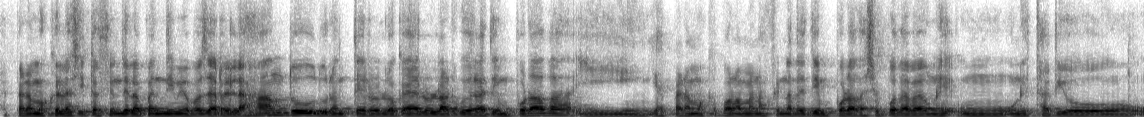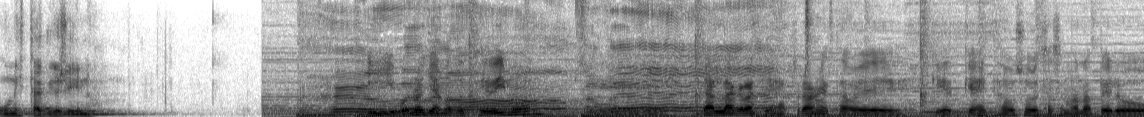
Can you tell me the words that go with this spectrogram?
Esperamos que la situación de la pandemia vaya relajando durante lo que es a lo largo de la temporada y, y esperamos que por lo menos a final de temporada se pueda ver un, un, un estadio, un estadio lleno. Y bueno, ya nos despedimos. Eh, dar las gracias a Fran esta vez que, que has estado solo esta semana, pero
